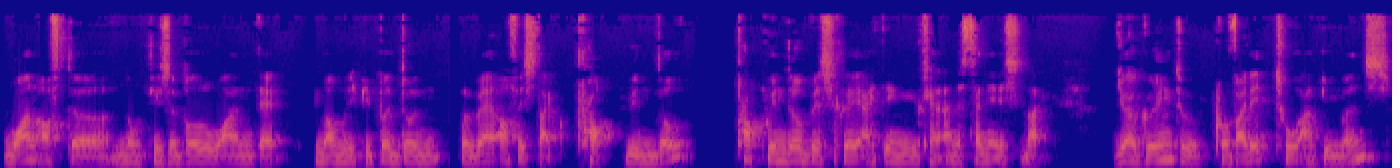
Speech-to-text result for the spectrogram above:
One of the noticeable one that normally people don't aware of is like proc window. Proc window, basically, I think you can understand it is like you're going to provide it two arguments.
